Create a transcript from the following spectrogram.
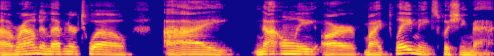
Uh, around 11 or 12, I not only are my playmates pushing back,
